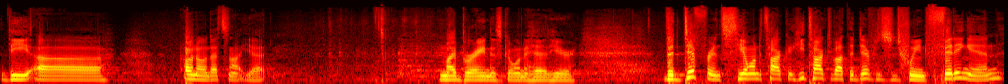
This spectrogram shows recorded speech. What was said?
the? Uh, oh no, that's not yet. My brain is going ahead here. The difference he wanted to talk. He talked about the difference between fitting in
